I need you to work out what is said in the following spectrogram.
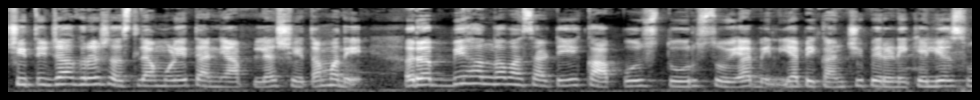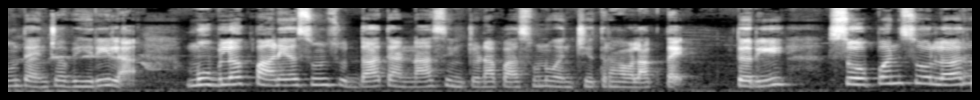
क्षितिजाग्रश असल्यामुळे त्यांनी आपल्या शेतामध्ये रब्बी हंगामासाठी कापूस तूर सोयाबीन या पिकांची पेरणी केली असून त्यांच्या विहिरीला मुबलक पाणी असून सुद्धा त्यांना सिंचनापासून वंचित राहावं लागतंय. तरी सोपन सोलर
